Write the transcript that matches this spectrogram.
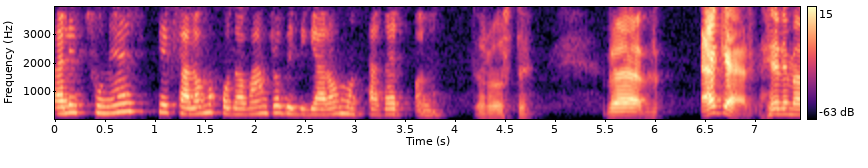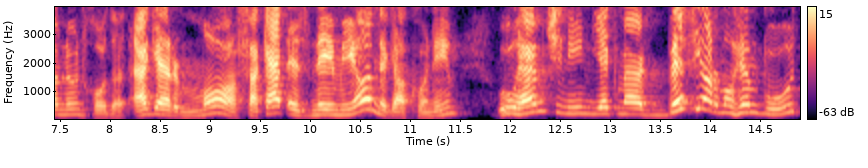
ولی تونست که کلام خداوند رو به دیگران منتقل کنه. درسته. و اگر خیلی ممنون خدا اگر ما فقط از نیمیان نگاه کنیم او همچنین یک مرد بسیار مهم بود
